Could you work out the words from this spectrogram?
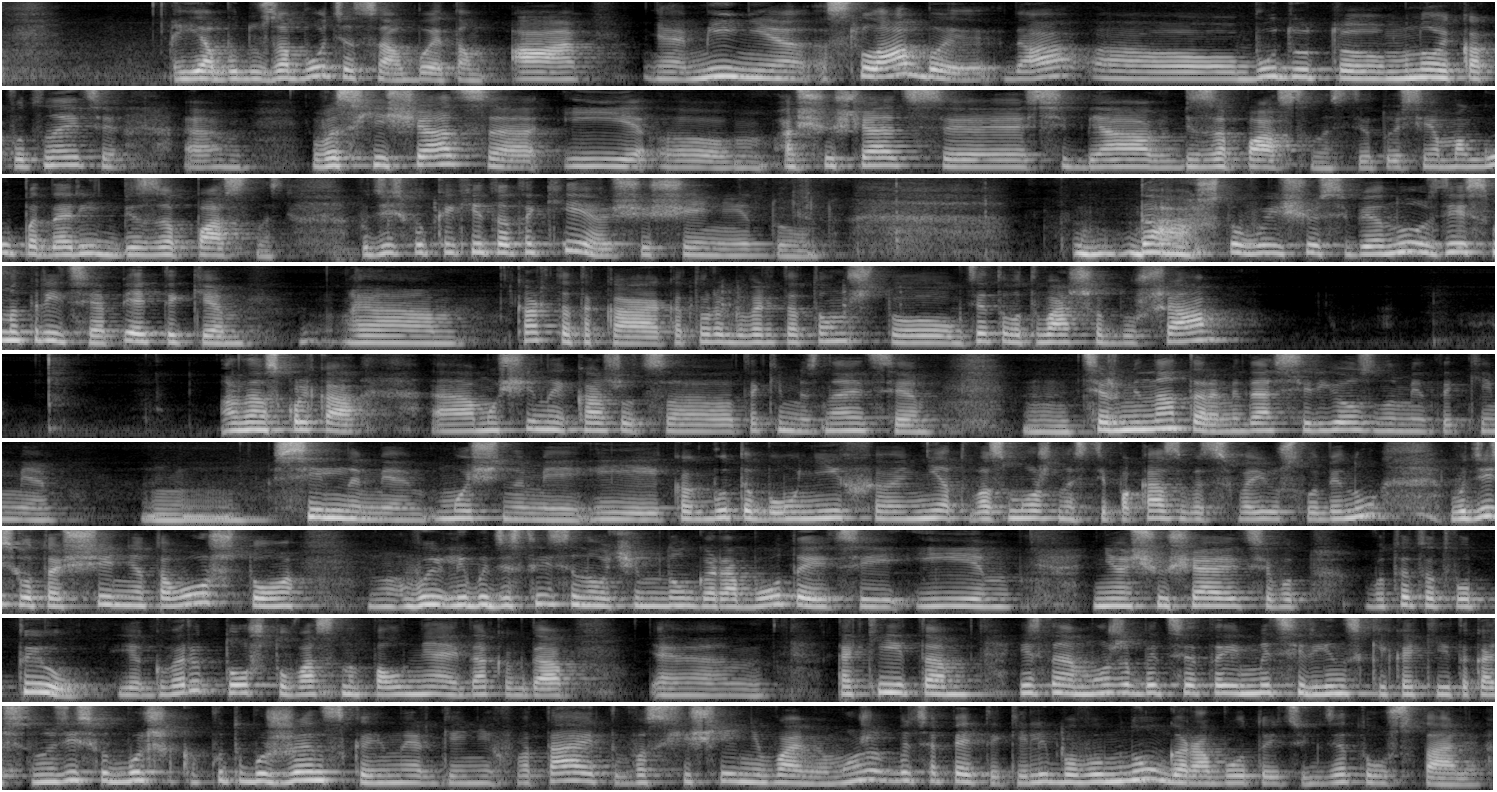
я буду заботиться об этом, а Э, менее слабые да, э, будут мной, как вот знаете, э, восхищаться и ощущать себя в безопасности. То есть я могу подарить безопасность. Вот здесь вот какие-то такие ощущения идут. Да, что вы еще себе... Ну, здесь смотрите, опять-таки, карта такая, которая говорит о том, что где-то вот ваша душа насколько э, мужчины кажутся такими, знаете, терминаторами, да, серьезными такими сильными, мощными, и как будто бы у них нет возможности показывать свою слабину. Вот здесь вот ощущение того, что вы либо действительно очень много работаете и не ощущаете вот, вот этот вот тыл. Я говорю то, что вас наполняет, да, когда э, какие-то, не знаю, может быть, это и материнские какие-то качества, но здесь вот больше как будто бы женской энергии не хватает, восхищения вами. Может быть, опять-таки, либо вы много работаете, где-то устали,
